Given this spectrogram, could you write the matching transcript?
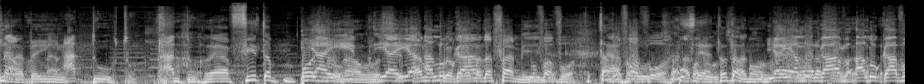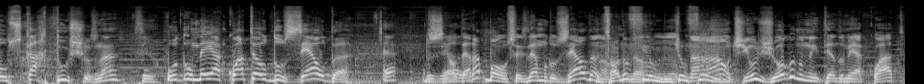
Não, era bem- adulto. Adulto. É, fita pornô. E aí, Não, você e aí tá no alugava. programa da família. Por favor. Tá por bom. favor. Tá certo, então tá bom. E aí Não alugava, alugava os cartuchos, né? Sim. O do 64 é o do Zelda. É, O Zelda era bom. Vocês lembram do Zelda? Não? Só do não. filme, tinha um não, filme. tinha um jogo no Nintendo 64.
